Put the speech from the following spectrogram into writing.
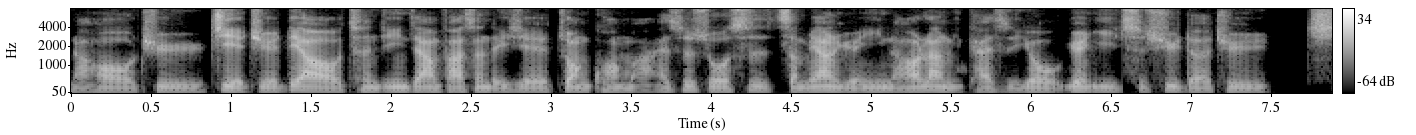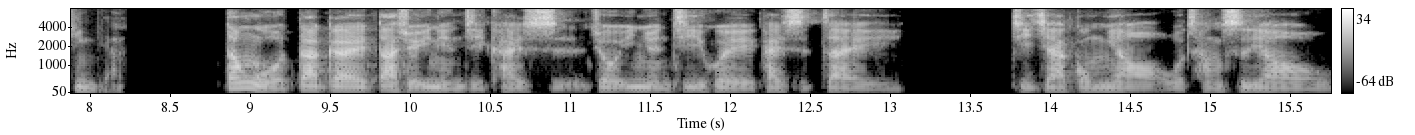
然后去解决掉曾经这样发生的一些状况吗？还是说是怎么样的原因，然后让你开始又愿意持续的去信仰？当我大概大学一年级开始，就因缘际会开始在几家公庙，我尝试要。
